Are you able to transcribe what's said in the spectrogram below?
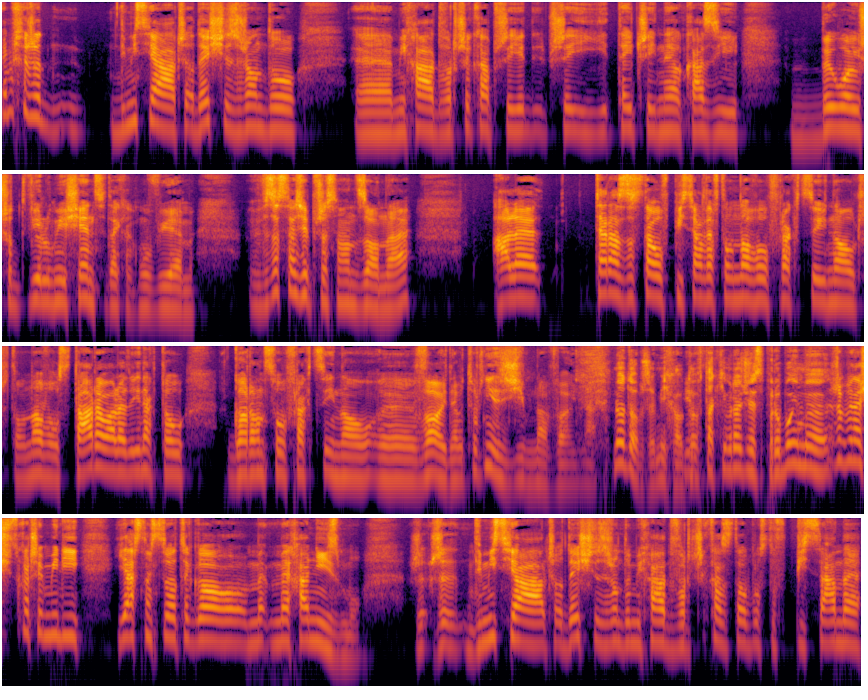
Ja myślę, że dymisja czy odejście z rządu e, Michała Dworczyka przy, przy, tej czy innej okazji było już od wielu miesięcy, tak jak mówiłem, w zasadzie przesądzone, ale teraz zostało wpisane w tą nową frakcyjną, czy tą nową starą, ale jednak tą gorącą frakcyjną y, wojnę, bo to już nie jest zimna wojna. No dobrze, Michał, to w takim razie spróbujmy... Żeby nasi słuchacze mieli jasność co do tego me mechanizmu, że, że dymisja, czy odejście z rządu Michała Dworczyka zostało po prostu wpisane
